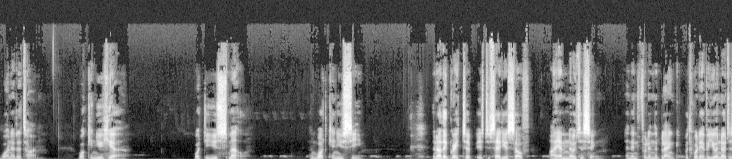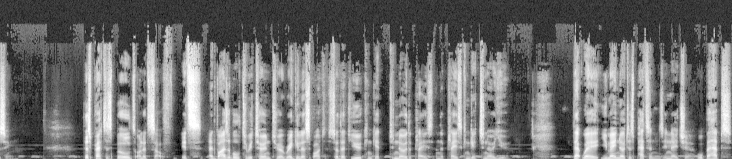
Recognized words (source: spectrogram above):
one at a time. What can you hear? What do you smell? And what can you see? Another great tip is to say to yourself, I am noticing, and then fill in the blank with whatever you're noticing. This practice builds on itself. It's advisable to return to a regular spot so that you can get to know the place and the place can get to know you. That way, you may notice patterns in nature or perhaps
